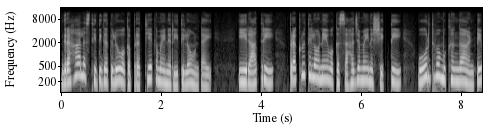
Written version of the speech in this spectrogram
గ్రహాల స్థితిగతులు ఒక ప్రత్యేకమైన రీతిలో ఉంటాయి. ఈ రాత్రి ప్రకృతిలోనే ఒక సహజమైన శక్తి ఊర్ధ్వముఖంగా అంటే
